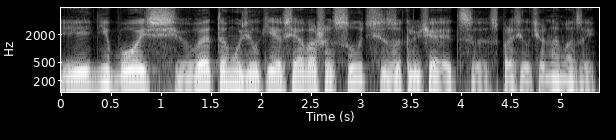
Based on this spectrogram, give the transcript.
«И, небось, в этом узелке вся ваша суть заключается?» — спросил Черномазый.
